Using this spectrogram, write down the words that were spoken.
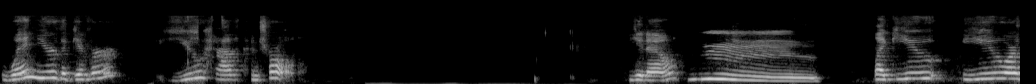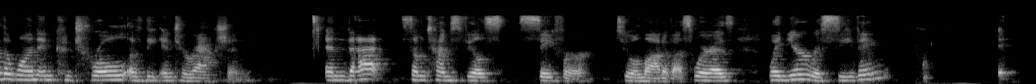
when you're the giver you have control you know hmm. like you you are the one in control of the interaction and that sometimes feels safer to a lot of us whereas when you're receiving it,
